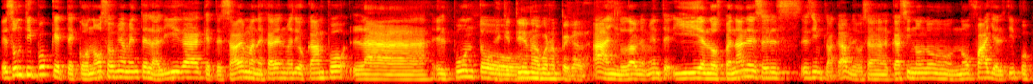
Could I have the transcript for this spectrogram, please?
es un tipo que te conoce obviamente la liga, que te sabe manejar el medio campo, la, el punto... El que tiene una buena pegada. Ah, indudablemente. Y en los penales es, es implacable, o sea, casi no, lo- no falla el tipo.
